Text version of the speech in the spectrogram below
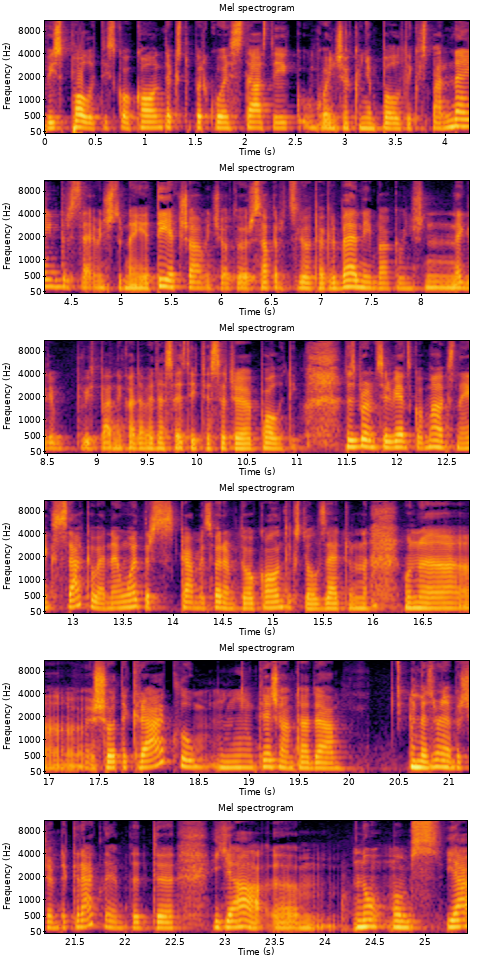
visu politisko kontekstu, par ko es stāstīju, un ko viņš saka, viņam politika vispār neinteresē, viņš tur neiet iekšā, viņš jau to ir sapratis ļoti agri bērnībā, ka viņš negrib vispār nekādā veidā saistīties ar eh, politiku. Tas, protams, ir viens, ko mākslinieks saka, vai ne otrs, kā mēs varam to kontekstualizēt, un, un eh, šo te krēklu mm, tieši tiešām tādā. Ja mēs runājam par šiem krēkliem, tad jā, um, nu, mums jā,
